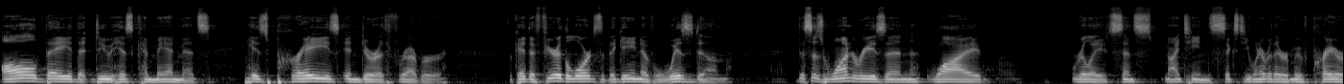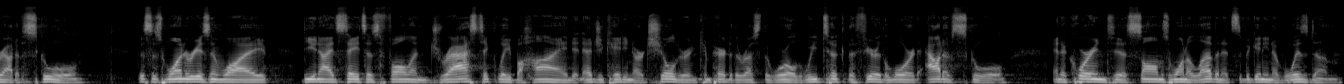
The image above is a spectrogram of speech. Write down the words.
all they that do his commandments. His praise endureth forever. Okay, the fear of the Lord is the beginning of wisdom. This is one reason why really since 1960, whenever they removed prayer out of school. This is one reason why the United States has fallen drastically behind in educating our children compared to the rest of the world. We took the fear of the Lord out of school. And according to Psalms 111, it's the beginning of wisdom.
